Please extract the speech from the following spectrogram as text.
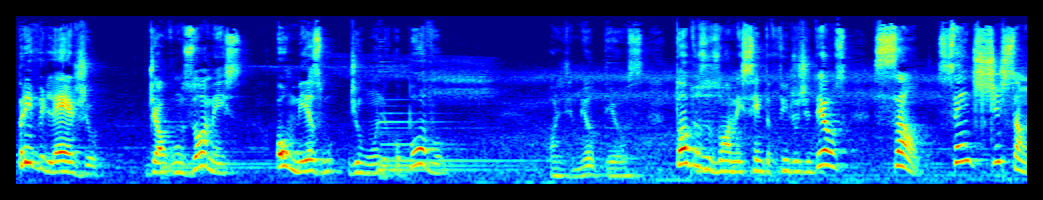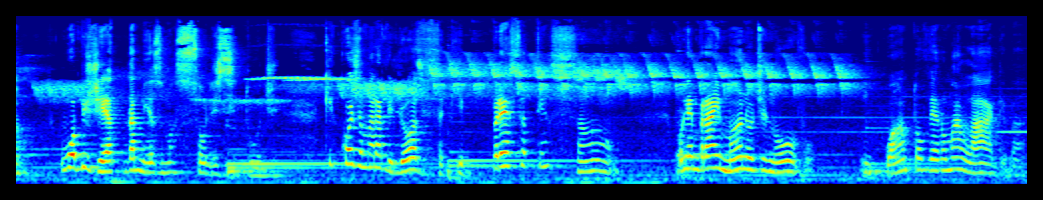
privilégio de alguns homens ou mesmo de um único povo? Olha, meu Deus, todos os homens, sendo filhos de Deus, são, sem distinção, o objeto da mesma solicitude. Que coisa maravilhosa isso aqui. Presta atenção. Vou lembrar Emmanuel de novo. Enquanto houver uma lágrima,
